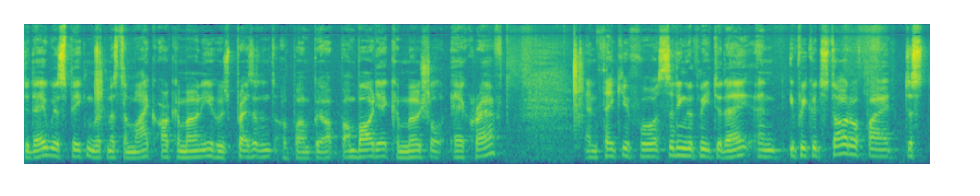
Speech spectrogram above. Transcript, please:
Today we're speaking with Mr. Mike Arcamone, who's president of Bombardier Commercial Aircraft. And thank you for sitting with me today. And if we could start off by just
